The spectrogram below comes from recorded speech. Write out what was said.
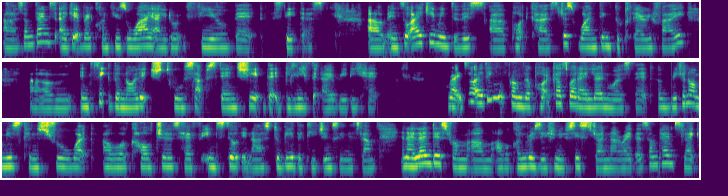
uh, sometimes i get very confused why i don't feel that status um, and so i came into this uh, podcast just wanting to clarify um, and seek the knowledge to substantiate that belief that i already had Right. So I think from the podcast, what I learned was that uh, we cannot misconstrue what our cultures have instilled in us to be the teachings in Islam. And I learned this from um, our conversation with Sis Jannah, right? That sometimes like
